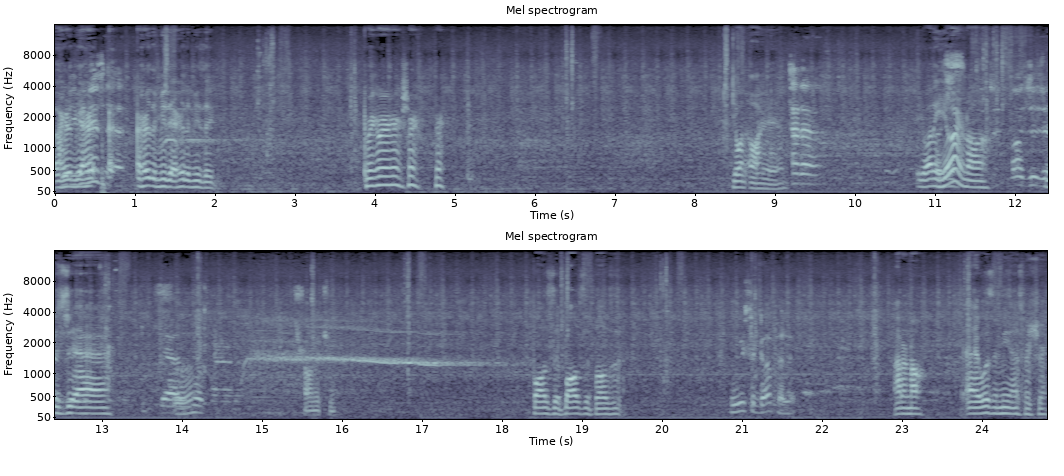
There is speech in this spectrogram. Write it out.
I heard, the, I, heard. I heard the music, I heard the music. Come here, come here, come here, come here. You want, oh yeah, yeah. Ta-da. You want to I heal just- or no? No, just, Just, just, uh, yeah. yeah. So? it's what's wrong with you? Balls it, balls it, balls it. Who is the to go pallet? I don't know. Uh, it wasn't me, that's for sure.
